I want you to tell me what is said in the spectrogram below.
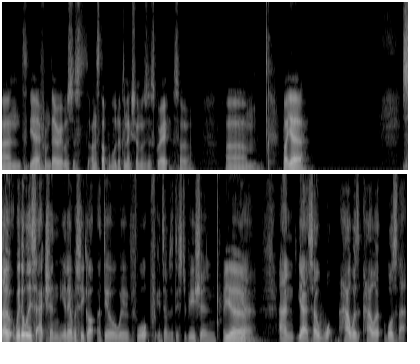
And yeah, from there it was just unstoppable. The connection was just great. So, um, but yeah, So with all this action, you know, obviously got a deal with Warp in terms of distribution. uh, yeah, and yeah. So what? How was how was that?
